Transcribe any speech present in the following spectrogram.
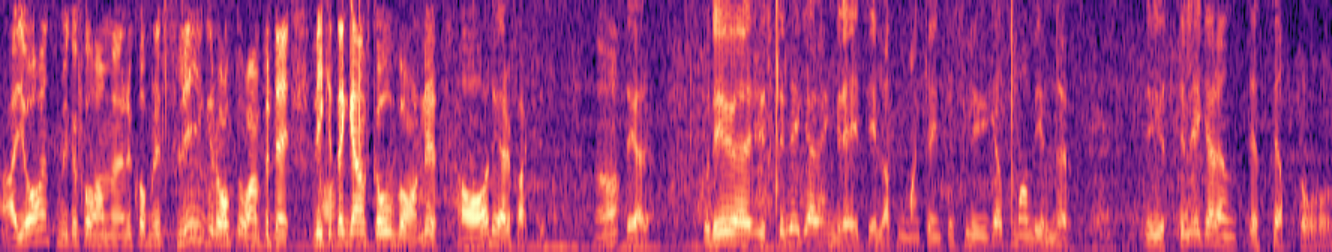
Ja, jag har inte så mycket att komma med. Det kommer ett flyg rakt ovanför dig, vilket Ja. är ganska ovanligt. Ja, det är det faktiskt. Ja. Det är det. Och det är ytterligare en grej till att man kan inte flyga som man vill nu. Det är ytterligare ett sätt att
